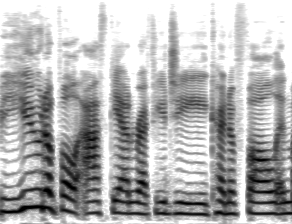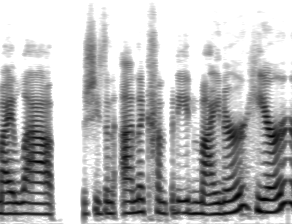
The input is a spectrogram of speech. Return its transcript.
beautiful Afghan refugee kind of fall in my lap. She's an unaccompanied minor here.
